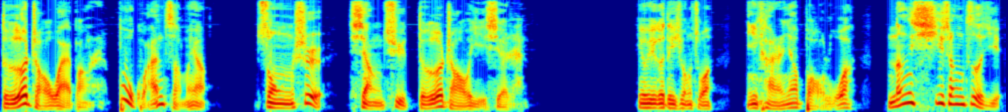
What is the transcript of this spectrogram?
得着外邦人。不管怎么样，总是想去得着一些人。有一个弟兄说：“你看人家保罗啊。”能牺牲自己，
